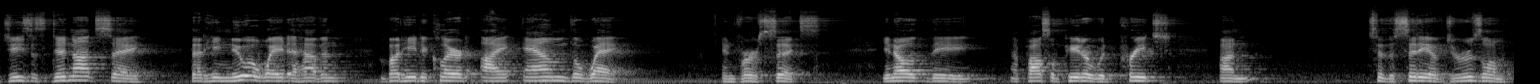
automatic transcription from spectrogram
Jesus did not say that he knew a way to heaven, but he declared, I am the way in verse 6. You know, the Apostle Peter would preach on to the city of Jerusalem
